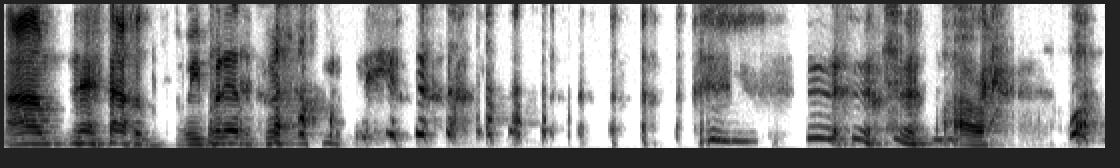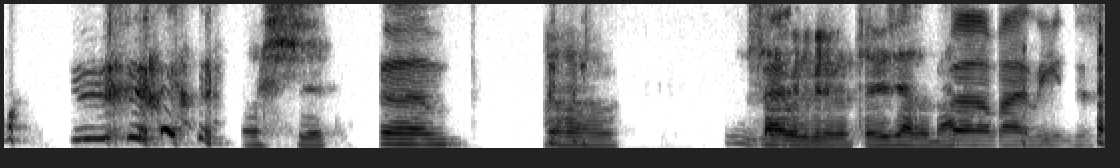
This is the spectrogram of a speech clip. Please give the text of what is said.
Um, we put out the Oh, oh shit. um, Oh, say it with a bit of enthusiasm, Matt. uh, mate, we just uh,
